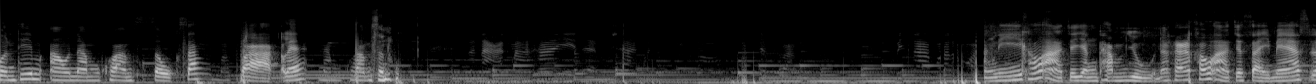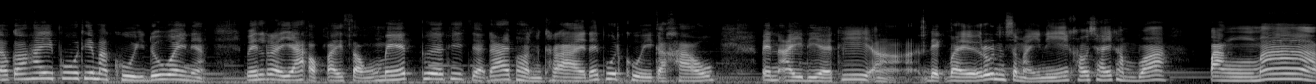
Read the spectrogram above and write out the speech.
คนที่เอานำความโศกเศร้ามาฝากและนำความสนุก นี้เขาอาจจะยังทำอยู่นะคะเขาอาจจะใส่แมสแล้วก็ให้ผู้ที่มาคุยด้วยเนี่ยเว้นระยะออกไป 2 เมตร เพื่อที่จะได้ผ่อนคลายได้พูดคุยกับเขาเป็นไอเดียที่เด็กวัยรุ่นสมัยนี้เขาใช้คำว่าปังมาก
